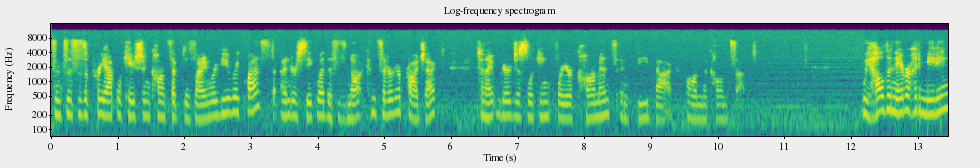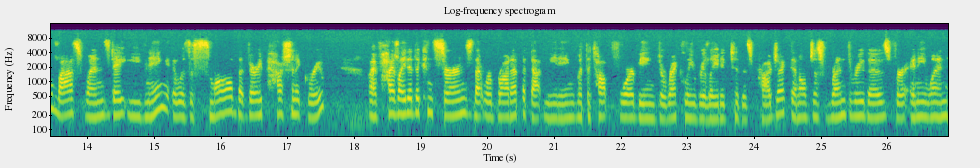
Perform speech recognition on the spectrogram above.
Since this is a pre-application concept design review request under CEQA, this is not considered a project. Tonight, we're just looking for your comments and feedback on the concept. We held a neighborhood meeting last Wednesday evening. It was a small but very passionate group. I've highlighted the concerns that were brought up at that meeting with the top four being directly related to this project. And I'll just run through those for anyone,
